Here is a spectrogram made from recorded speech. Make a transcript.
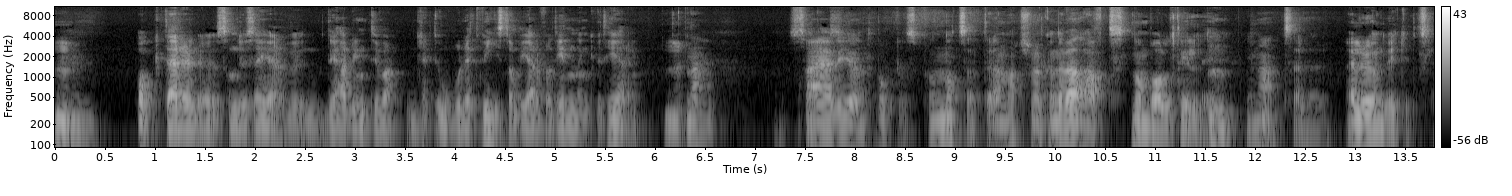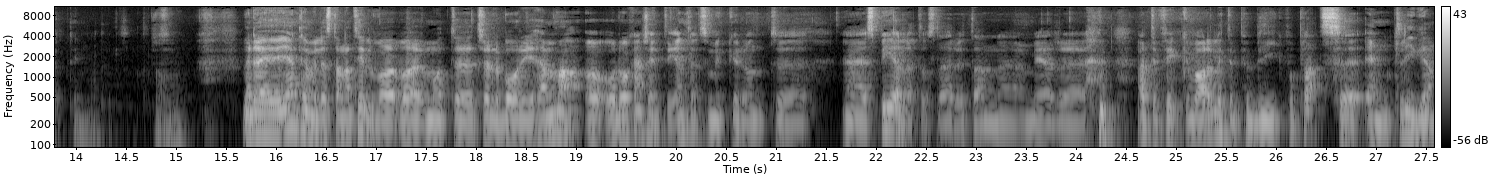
Mm. Och där, eh, som du säger, det hade inte varit direkt orättvist om vi hade fått in en kvittering. Nej. Så, Nej, vi gör inte bort oss på något sätt i den matchen och kunde väl haft någon boll till i, Mm. i nät eller, eller undvikit och släppt in något till. Så att. Men det jag egentligen ville stanna till var, var mot eh, Trelleborg hemma. Och, och då kanske inte egentligen så mycket runt eh, eh, spelet och sådär utan eh, mer eh, att det fick vara lite publik på plats eh, äntligen.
